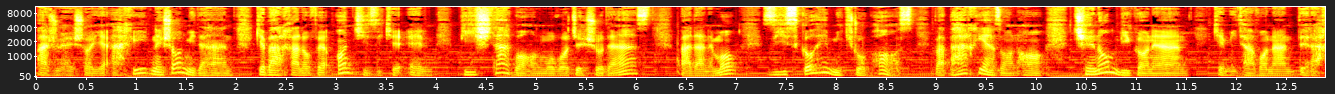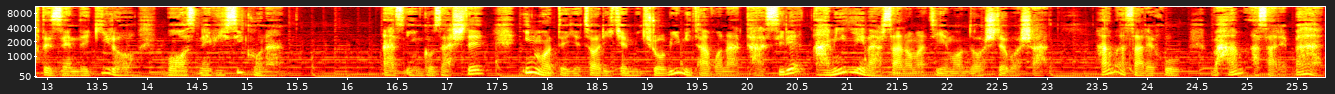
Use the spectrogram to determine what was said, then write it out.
پژوهش های اخیر نشان می دهند که برخلاف آن چیزی که علم بیشتر با آن مواجه شده است بدن ما زیستگاه میکروب هاست و برخی از آنها چنان بیگانه اند که می توانند درخت زندگی را بازنویسی کنند. از این گذشته این ماده تاریک میکروبی می تواند تاثیر عمیقی بر سلامتیمان داشته باشد. هم اثر خوب و هم اثر بد.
